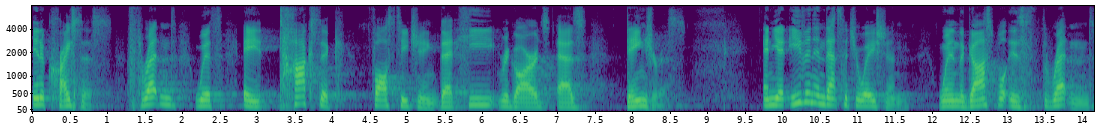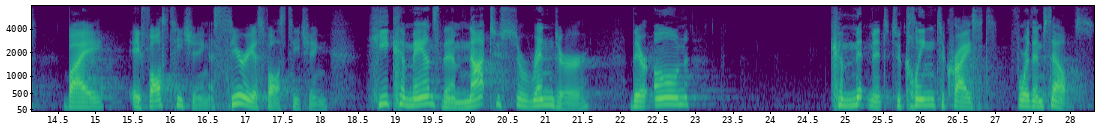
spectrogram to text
in a crisis, threatened with a toxic false teaching that he regards as dangerous. And yet, even in that situation, when the gospel is threatened by a false teaching, a serious false teaching, he commands them not to surrender their own commitment to cling to Christ for themselves.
